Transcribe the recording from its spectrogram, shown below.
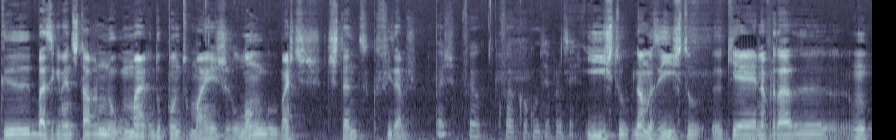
que basicamente estava no, ma- do ponto mais longo, mais dis- distante que fizemos. Pois, foi o, foi o que eu comecei por dizer. E isto, não, mas e isto eh, que é na verdade um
